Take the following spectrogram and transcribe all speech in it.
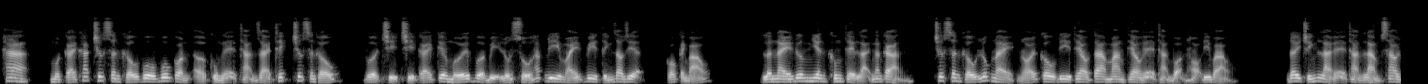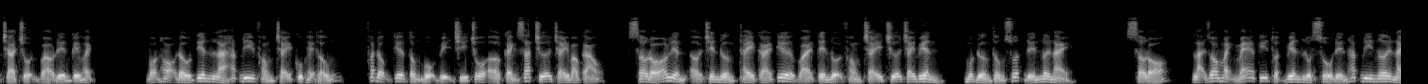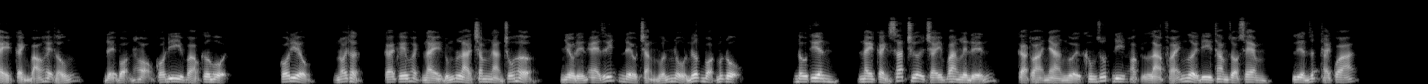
Ha, một cái khác trước sân khấu vô vô còn ở cùng hệ thản giải thích trước sân khấu vừa chỉ chỉ cái kia mới vừa bị lột sổ hắc đi máy vi tính giao diện, có cảnh báo. Lần này đương nhiên không thể lại ngăn cản, trước sân khấu lúc này nói câu đi theo ta mang theo hệ thản bọn họ đi vào. Đây chính là hệ thản làm sao trà trộn vào đến kế hoạch. Bọn họ đầu tiên là hắc đi phòng cháy cục hệ thống, phát động kia tổng bộ vị trí chỗ ở cảnh sát chữa cháy báo cáo, sau đó liền ở trên đường thay cái kia vài tên đội phòng cháy chữa cháy viên, một đường thông suốt đến nơi này. Sau đó, lại do mạnh mẽ kỹ thuật viên lột sổ đến hắc đi nơi này cảnh báo hệ thống, để bọn họ có đi vào cơ hội. Có điều, nói thật, cái kế hoạch này đúng là trăm ngàn chỗ hở nhiều đến Ezic đều chẳng muốn nổ nước bọn mức độ. Đầu tiên, nay cảnh sát chữa cháy vang lên đến, cả tòa nhà người không rút đi hoặc là phái người đi thăm dò xem, liền rất thái quá.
